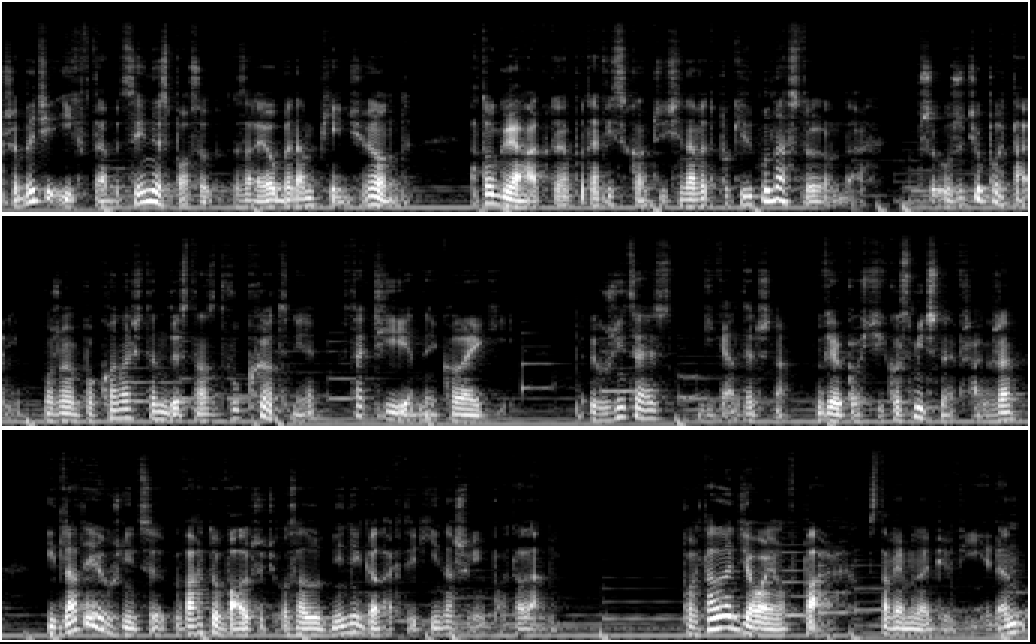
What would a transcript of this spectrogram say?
Przebycie ich w tradycyjny sposób zająłby nam 5 rund, a to gra, która potrafi skończyć się nawet po kilkunastu rundach. Przy użyciu portali możemy pokonać ten dystans dwukrotnie w trakcie jednej kolejki. Różnica jest gigantyczna, wielkości kosmiczne wszakże, i dla tej różnicy warto walczyć o zaludnienie galaktyki naszymi portalami. Portale działają w parach. Stawiamy najpierw jeden,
